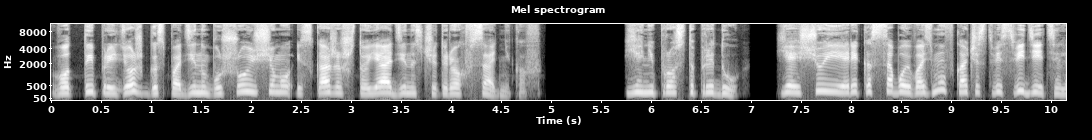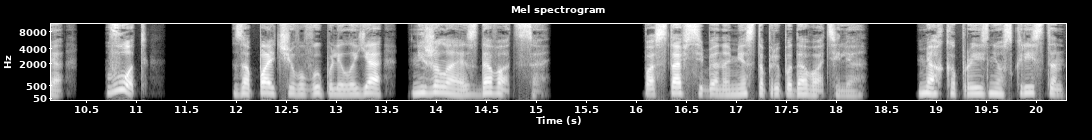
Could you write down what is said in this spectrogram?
Вот ты придешь к господину бушующему и скажешь, что я один из четырех всадников». «Я не просто приду. Я еще и Эрика с собой возьму в качестве свидетеля. Вот!» Запальчиво выпалила я, не желая сдаваться. «Поставь себя на место преподавателя», — мягко произнес Кристен,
